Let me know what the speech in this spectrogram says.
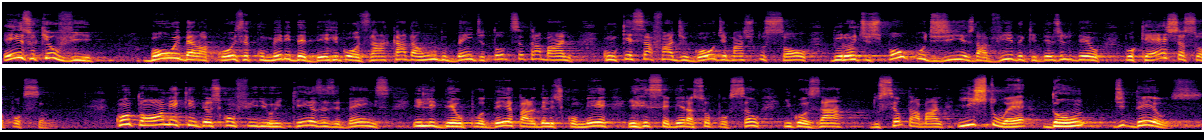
Eis o que eu vi, Boa e bela coisa é comer e beber e gozar cada um do bem de todo o seu trabalho, com que se afadigou debaixo do sol durante os poucos dias da vida que Deus lhe deu, porque esta é a sua porção. Quanto ao homem a quem Deus conferiu riquezas e bens e lhe deu o poder para deles comer e receber a sua porção e gozar do seu trabalho, isto é dom de Deus.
